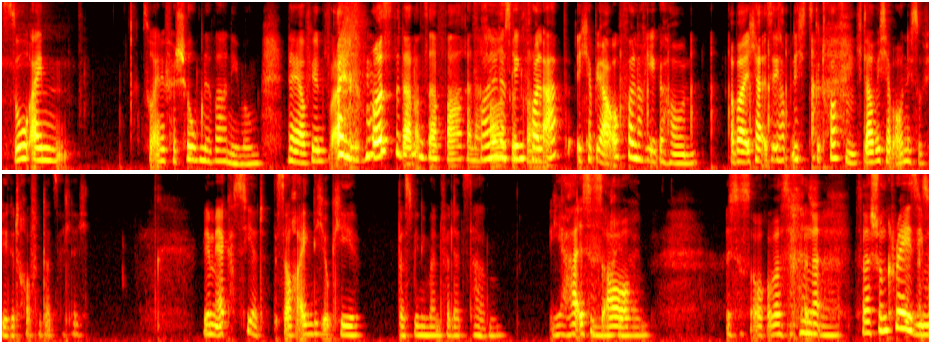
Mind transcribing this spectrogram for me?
So ein. So eine verschobene Wahrnehmung. Naja, auf jeden Fall musste dann unser Fahrer nach Voll, Hause das ging fahren. voll ab. Ich habe ja auch voll nach ihr gehauen. Aber ich, ha- ich habe nichts getroffen. Ich glaube, ich habe auch nicht so viel getroffen tatsächlich. Wir haben eher kassiert. Ist auch eigentlich okay, dass wir niemanden verletzt haben. Ja, ist es auch. Ist es auch, aber es war, war- es war schon crazy, muss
